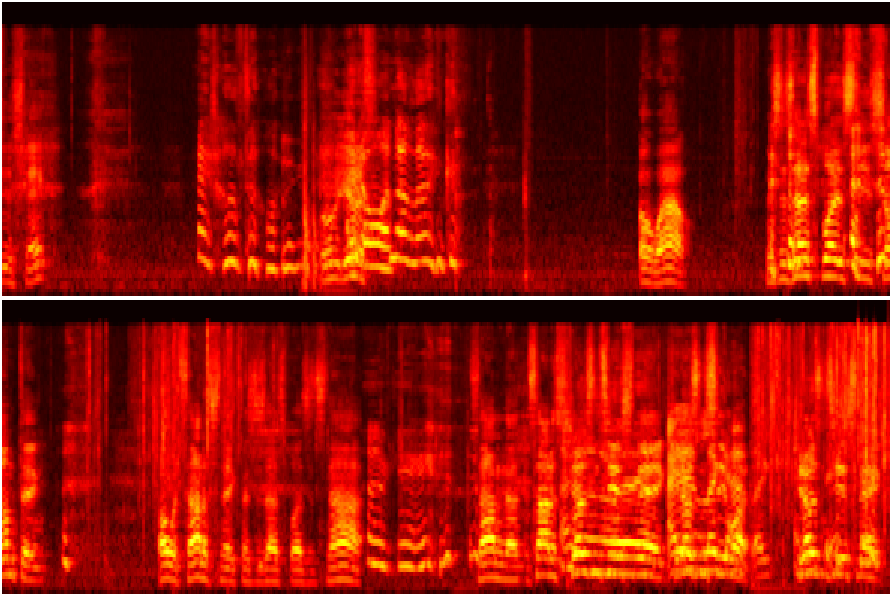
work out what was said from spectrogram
See a snake? I don't know what Oh, I don't want to look. Oh wow. Mrs. Esplez sees something. Oh, it's not a snake, Mrs. Esplez. It's not. Okay. It's not. A, it's not a. She doesn't see a snake. She doesn't see at, one. like, She doesn't see a snake.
